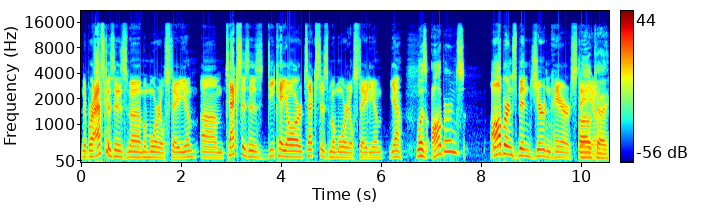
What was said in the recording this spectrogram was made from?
Nebraska's is uh, Memorial Stadium. Um, Texas is DKR Texas Memorial Stadium. Yeah. Was Auburn's? Auburn's been Jordan Hare Stadium Okay.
